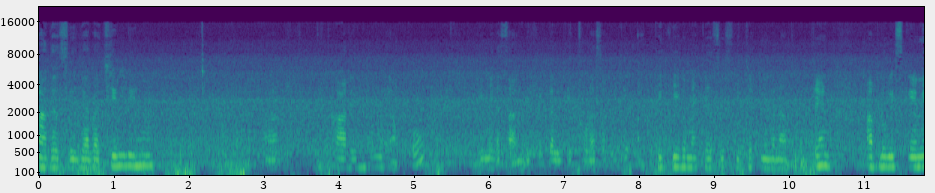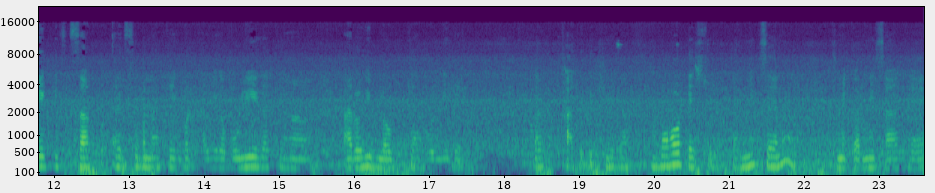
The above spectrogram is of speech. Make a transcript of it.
आधा से ज़्यादा छील ली हूँ। और दिखा रही हूँ मैं आपको ये मेरा साग देखिए कल के थोड़ा सा देखिएगा मैं कैसे इसकी चटनी बनाती हूँ। फ्रेंड आप लोग इसके केने की साग को ऐसे बना के एक बार खाइएगा, बोलिएगा कि हाँ आरोही ब्लॉग क्या बोली कल खा के देखिएगा। बहुत टेस्टी लगता है। मिक्स है ना? इसमें कर्मी साग है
